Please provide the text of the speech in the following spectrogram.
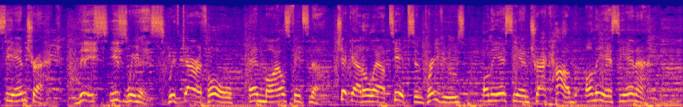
SEN Track. This is Winners with Gareth Hall and Miles Fitzner. Check out all our tips and previews on the SEN Track Hub on the SEN app.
